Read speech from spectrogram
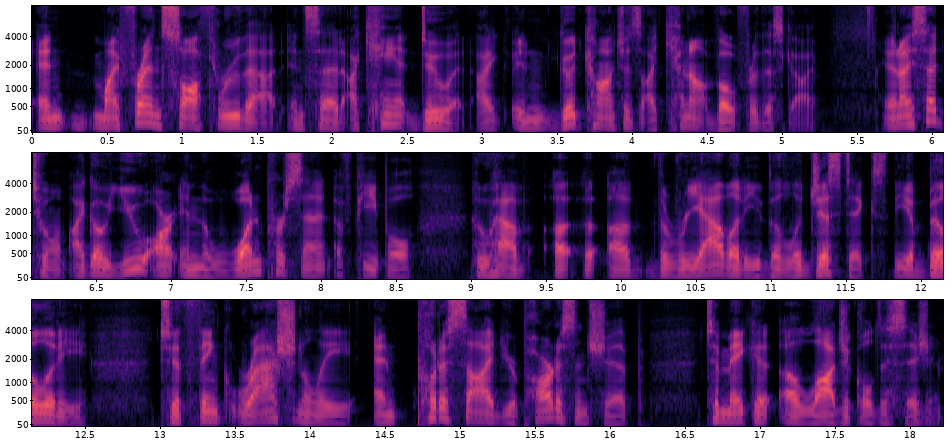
And my friend saw through that and said, I can't do it. I, in good conscience, I cannot vote for this guy. And I said to him, I go, you are in the 1% of people who have a, a, the reality, the logistics, the ability to think rationally and put aside your partisanship to make a, a logical decision.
